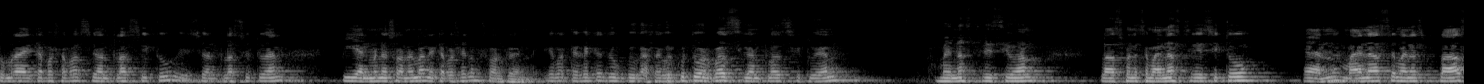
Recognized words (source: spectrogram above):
তোমরা এটা বসাবা C one plus C two C one plus C two N PN minus ওয়ানের মান, এটা বসাইলাম সি ওয়ান টু এন এবার দেখো, এটা যোগ যোগ আশা করি করতে পারবা C one plus C two N minus three C one plus মাইনাসে minus three C two N মাইনাসে minus plus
